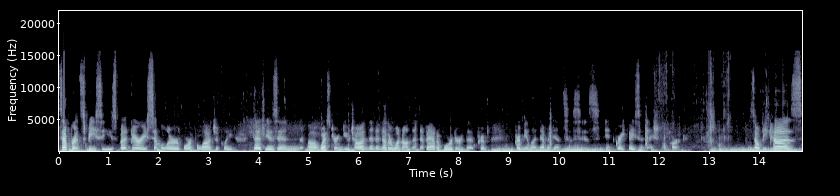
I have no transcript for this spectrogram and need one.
separate species, but very similar morphologically, that is in uh, western Utah, and then another one on the Nevada border, the Prim- Primula nevadensis is in Great Basin National Park. So because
